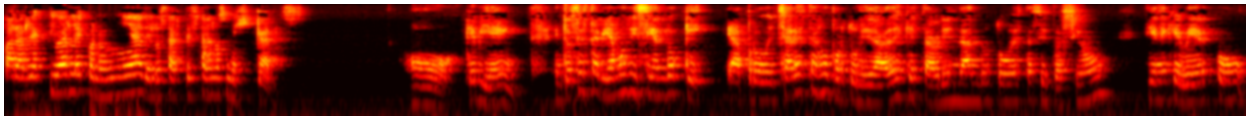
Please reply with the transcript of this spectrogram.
para reactivar la economía de los artesanos mexicanos. Oh, qué bien. Entonces estaríamos diciendo que aprovechar estas oportunidades que está brindando toda esta situación tiene que ver con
